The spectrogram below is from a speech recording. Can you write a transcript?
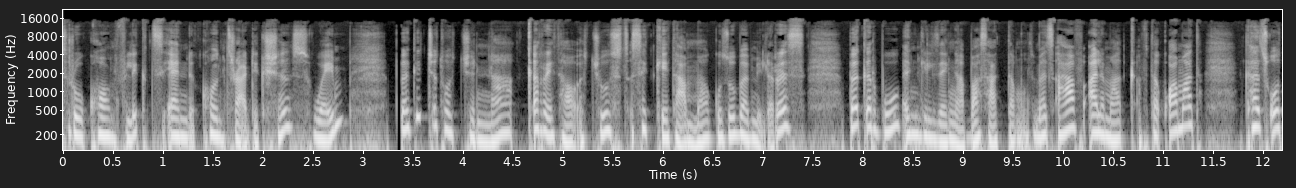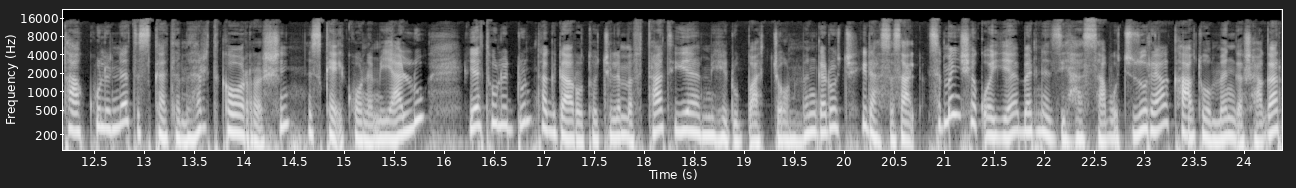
Through Conflicts and Contradictions ወይም በግጭቶችና ቅሬታዎች ውስጥ ስኬታማ ጉዞ በሚል ርዕስ በቅርቡ እንግሊዝኛ ባሳተሙት መጽሐፍ ዓለም አቀፍ ተቋማት ከፆታ እኩልነት እስከ ትምህርት፣ ከወረርሽኝ እስከ ኢኮኖሚ ያሉ የትውልዱን ተግዳሮቶች ለመፍታት የሚሄዱባቸውን መንገዶች ይዳስሳል። ስመኝሽ የቆየ በእነዚህ ሀሳቦች ዙሪያ ከአቶ መንገሻ ጋር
